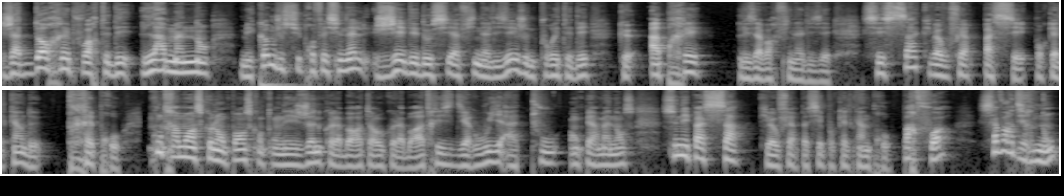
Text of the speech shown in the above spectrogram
J'adorerais pouvoir t'aider là maintenant, mais comme je suis professionnel, j'ai des dossiers à finaliser, je ne pourrai t'aider que après les avoir finalisés. C'est ça qui va vous faire passer pour quelqu'un de très pro. Contrairement à ce que l'on pense quand on est jeune collaborateur ou collaboratrice, dire oui à tout en permanence, ce n'est pas ça qui va vous faire passer pour quelqu'un de pro. Parfois, savoir dire non,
